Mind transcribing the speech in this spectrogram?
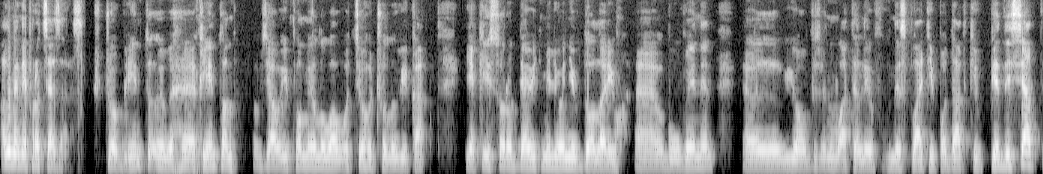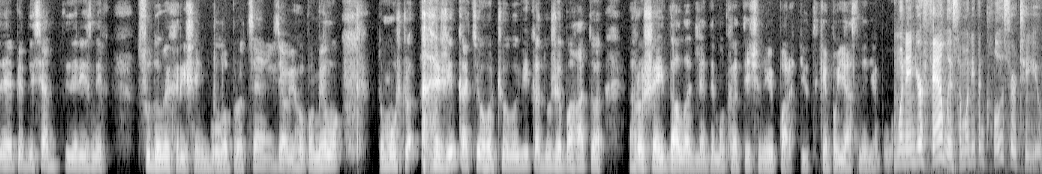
Але ми не про це зараз. Що Блінт- е, Клінтон взяв і помилував цього чоловіка, який 49 мільйонів доларів е, був винен. Е, його звинуватили в несплаті податків. 50, е, 50 різних судових рішень було про це. Взяв його помилував, тому що жінка цього чоловіка дуже багато грошей дала для демократичної партії. Таке пояснення було. One in your family, someone even closer to you.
